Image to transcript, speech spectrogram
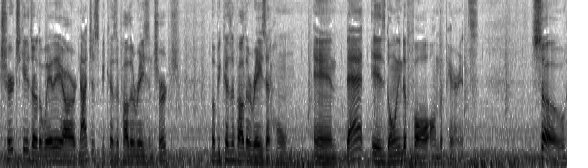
church kids are the way they are, not just because of how they're raised in church, but because of how they're raised at home. And that is going to fall on the parents. So,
